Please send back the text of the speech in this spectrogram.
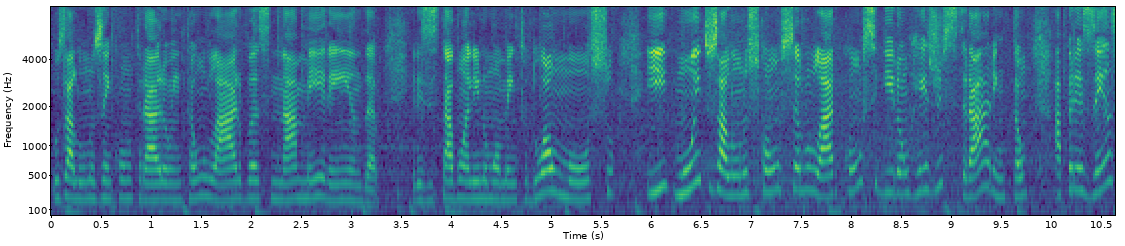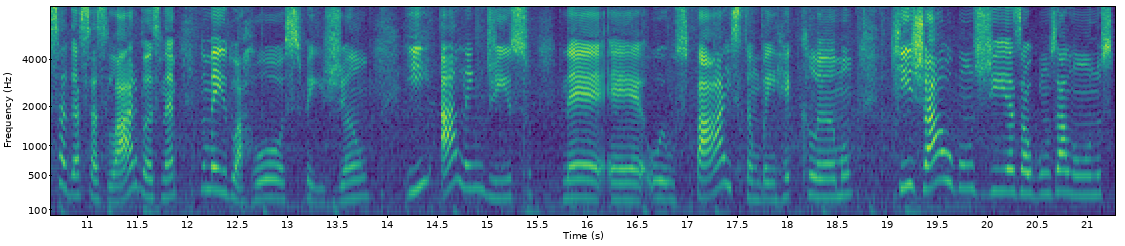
os alunos encontraram então larvas na merenda. Eles estavam ali no momento do almoço almoço e muitos alunos com o celular conseguiram registrar então a presença dessas larvas né, no meio do arroz, feijão e além disso, né, é, os pais também reclamam que já há alguns dias alguns alunos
